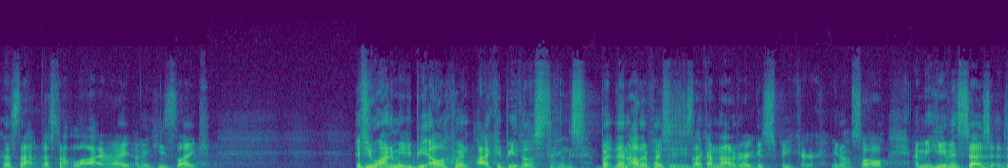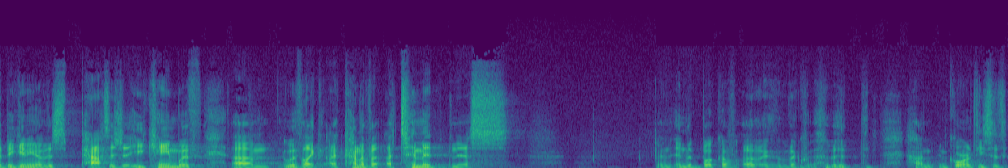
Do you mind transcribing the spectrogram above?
that's not, that's not lie, right? I mean, he's like, if you wanted me to be eloquent, I could be those things. But then other places, he's like, I'm not a very good speaker, you know. So, I mean, he even says at the beginning of this passage that he came with, um, with like a kind of a, a timidness in, in the book of uh, the, the, in Corinth, he says,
